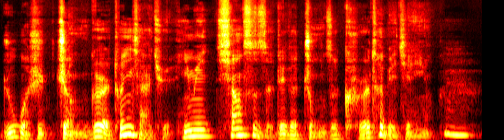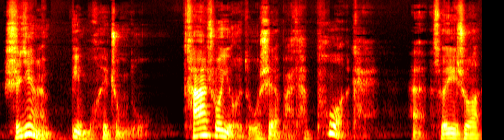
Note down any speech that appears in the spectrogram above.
如果是整个吞下去，因为相思子这个种子壳特别坚硬，嗯，实际上并不会中毒。他说有毒是要把它破开，啊，所以说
